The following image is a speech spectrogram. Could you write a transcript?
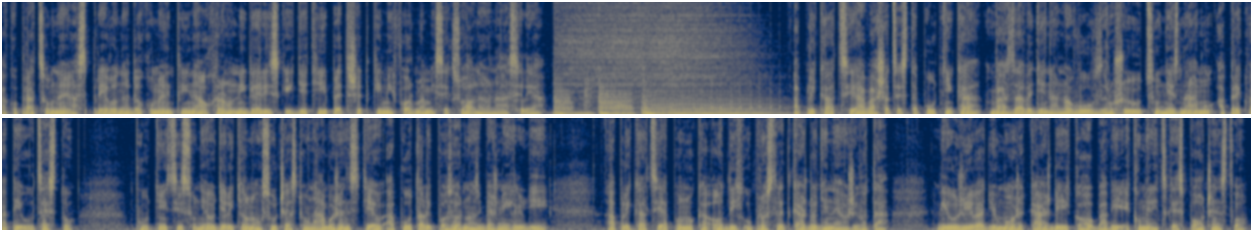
ako pracovné a sprievodné dokumenty na ochranu nigérijských detí pred všetkými formami sexuálneho násilia. Aplikácia Vaša cesta pútnika vás zavedie na novú, vzrušujúcu, neznámu a prekvapivú cestu. Pútnici sú neudeliteľnou súčasťou náboženstiev a pútali pozornosť bežných ľudí. Aplikácia ponúka oddych uprostred každodenného života. Využívať ju môže každý, koho baví ekumenické spoločenstvo.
